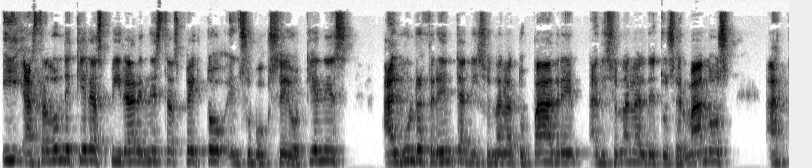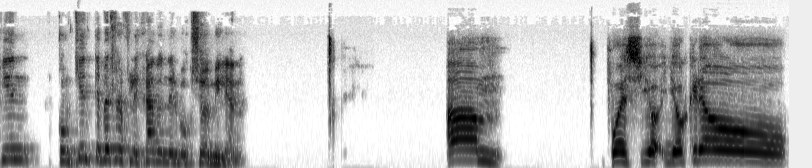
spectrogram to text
¿Y hasta dónde quiere aspirar en este aspecto en su boxeo? ¿Tienes algún referente adicional a tu padre, adicional al de tus hermanos? ¿A quién ¿Con quién te ves reflejado en el boxeo, Emiliano? pues yo, yo creo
